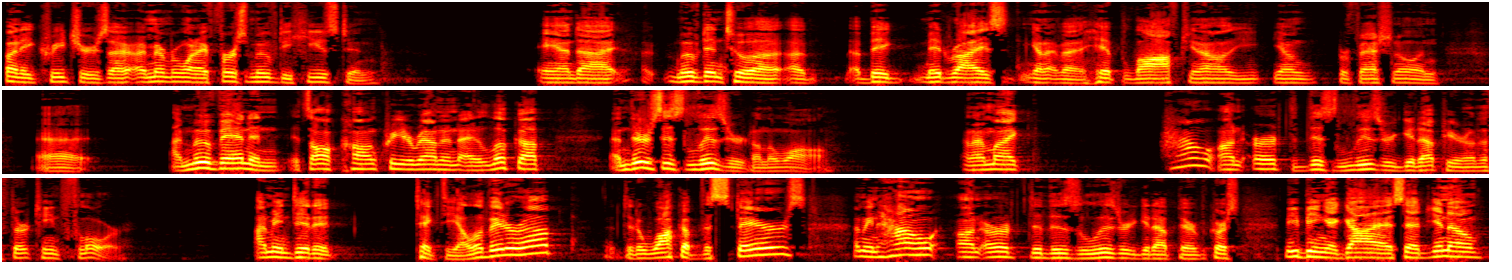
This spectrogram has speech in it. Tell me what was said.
funny creatures. I, I remember when I first moved to Houston, and I moved into a, a, a big mid-rise, you know, a hip loft, you know, young professional, and uh, I move in, and it's all concrete around, and I look up, and there's this lizard on the wall, and I'm like, how on earth did this lizard get up here on the 13th floor? I mean, did it take the elevator up? Did it walk up the stairs? I mean, how on earth did this lizard get up there? Of course, me being a guy, I said, you know,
